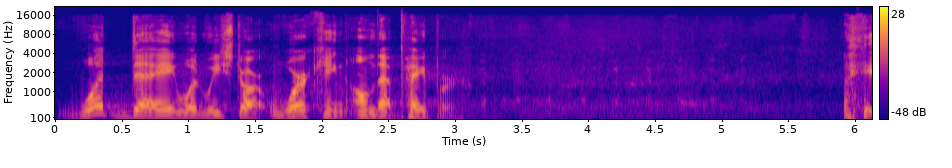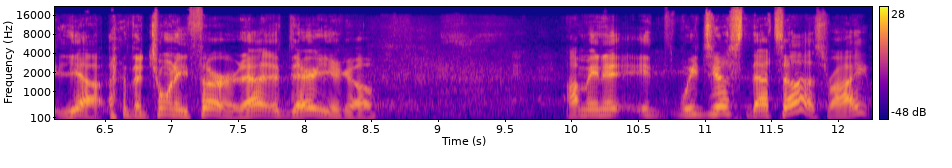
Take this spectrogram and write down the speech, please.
what day would we start working on that paper? yeah, the 23rd. Uh, there you go. I mean, it, it, we just, that's us, right?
